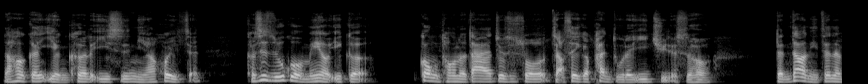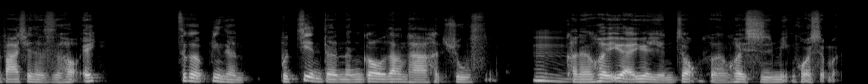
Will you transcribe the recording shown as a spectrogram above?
然后跟眼科的医师你要会诊，可是如果没有一个共通的，大家就是说，假设一个判读的依据的时候，等到你真的发现的时候，哎，这个病人不见得能够让他很舒服，嗯，可能会越来越严重，可能会失明或什么的。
